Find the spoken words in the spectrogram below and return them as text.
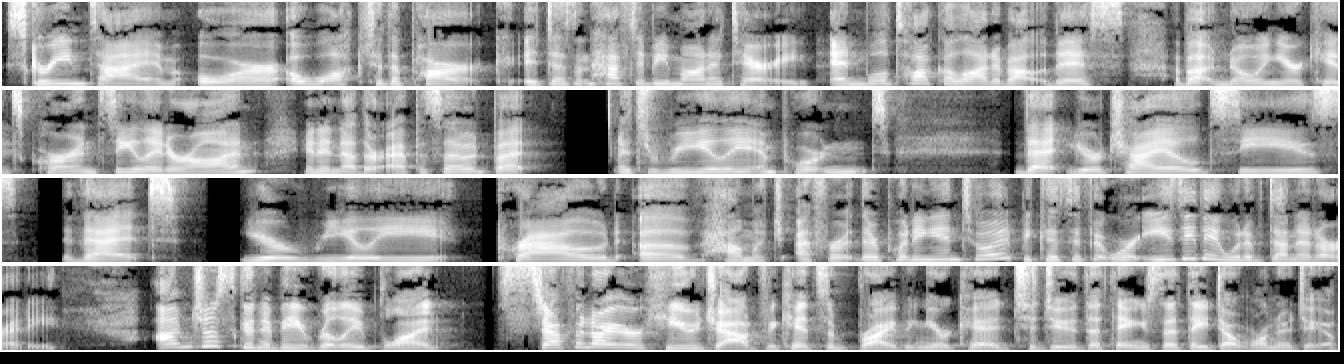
screen time or a walk to the park, it doesn't have to be monetary. And we'll talk a lot about this, about knowing your kid's currency later on in another episode, but it's really important that your child sees that you're really proud of how much effort they're putting into it because if it were easy, they would have done it already. I'm just going to be really blunt. Steph and I are huge advocates of bribing your kid to do the things that they don't want to do.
